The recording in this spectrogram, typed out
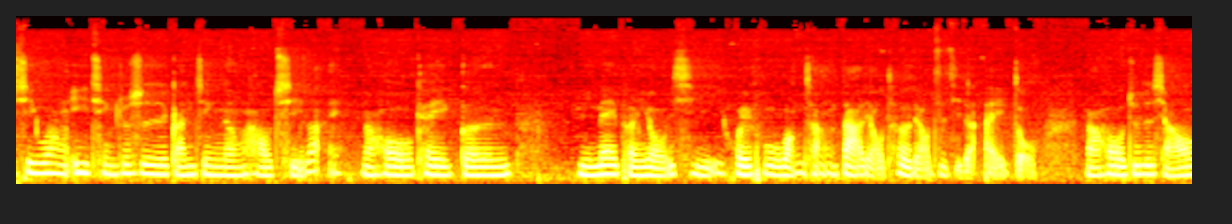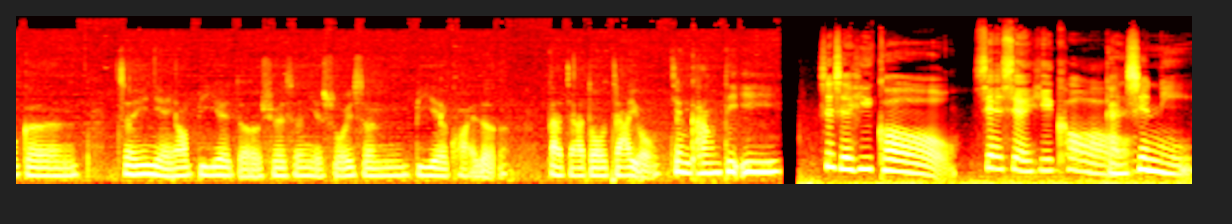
希望疫情就是赶紧能好起来，然后可以跟。迷妹朋友一起恢复往常大聊特聊自己的爱豆，然后就是想要跟这一年要毕业的学生也说一声毕业快乐，大家都加油，健康第一。谢谢 Hiko，谢谢 Hiko，感谢你。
